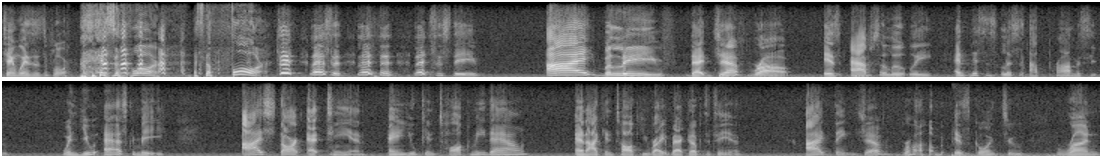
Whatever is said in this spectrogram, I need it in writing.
10 wins is the floor. it's the floor. It's the floor. Listen, listen, listen, Steve. I believe that Jeff Brohm is absolutely, and this is, listen, I promise you, when you ask me, I start at 10 and you can talk me down and I can talk you right back up to 10. I think Jeff Brohm is going to run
